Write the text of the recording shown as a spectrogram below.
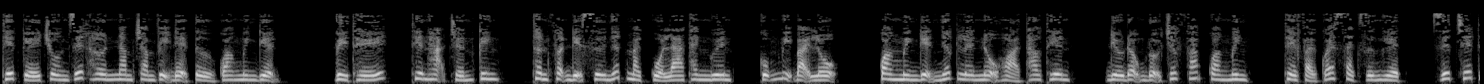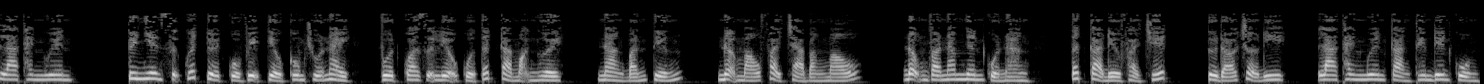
thiết kế chôn giết hơn 500 vị đệ tử Quang Minh Điện. Vì thế, thiên hạ chấn kinh, thân phận địa sư nhất mạch của La Thanh Nguyên cũng bị bại lộ. Quang Minh Điện nhấc lên nộ hỏa thao thiên, điều động đội chấp pháp Quang Minh, thể phải quét sạch dương nghiệt, giết chết La Thanh Nguyên. Tuy nhiên sự quyết tuyệt của vị tiểu công chúa này vượt qua dự liệu của tất cả mọi người. Nàng bắn tiếng, nợ máu phải trả bằng máu. Động vào nam nhân của nàng, tất cả đều phải chết. Từ đó trở đi, La Thanh Nguyên càng thêm điên cuồng,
